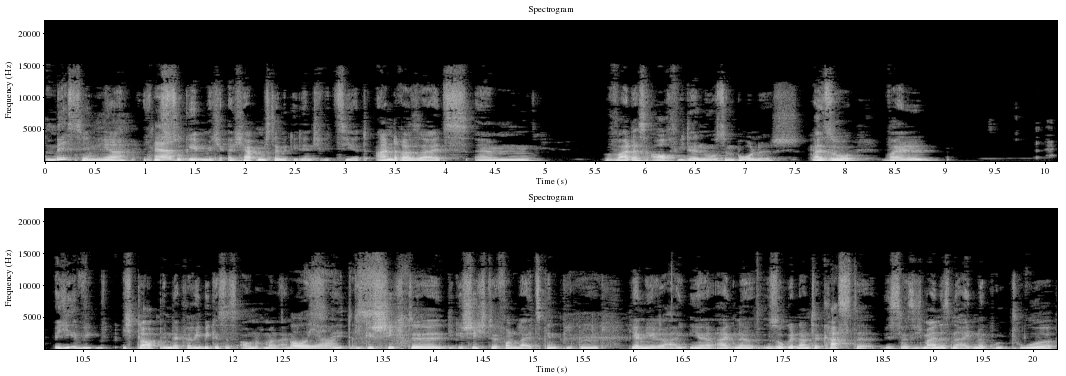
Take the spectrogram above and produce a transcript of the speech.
ein bisschen, ja. Ich muss Ja. zugeben, ich, ich habe mich damit identifiziert. Andererseits ähm, war das auch wieder nur symbolisch. Mhm. Also, weil ich, glaube, in der Karibik ist es auch noch mal anders. Oh ja, die das- Geschichte, die Geschichte von Light Skin People, die haben ihre, ihre eigene sogenannte Kaste. Wisst ihr, was ich meine? Es ist eine eigene Kultur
